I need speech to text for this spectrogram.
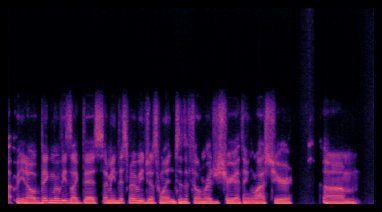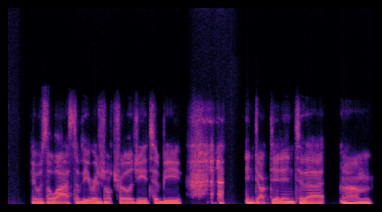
Uh, you know, big movies like this. I mean, this movie just went into the film registry. I think last year. Um, it was the last of the original trilogy to be inducted into that. Um,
